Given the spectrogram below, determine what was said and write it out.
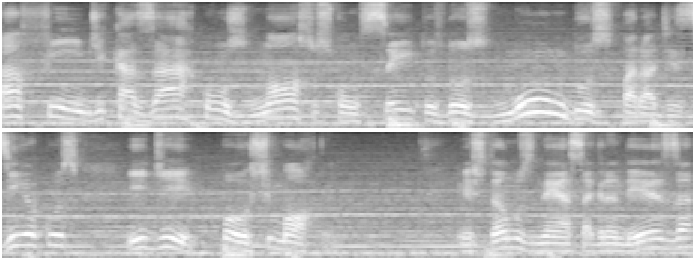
a fim de casar com os nossos conceitos dos mundos paradisíacos e de post-mortem. Estamos nessa grandeza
